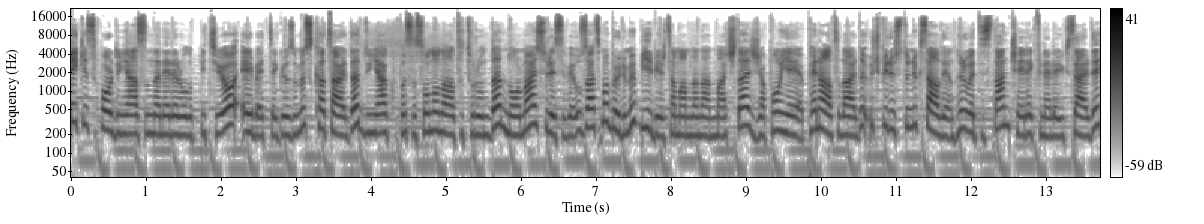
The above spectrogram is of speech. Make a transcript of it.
Peki spor dünyasında neler olup bitiyor? Elbette gözümüz Katar'da Dünya Kupası son 16 turunda normal süresi ve uzatma bölümü 1-1 tamamlanan maçta Japonya'ya penaltılarda 3-1 üstünlük sağlayan Hırvatistan çeyrek finale yükseldi.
